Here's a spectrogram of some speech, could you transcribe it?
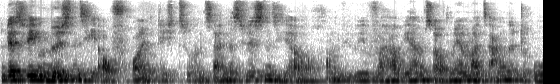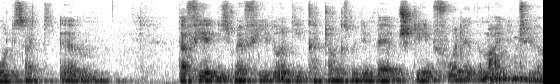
Und deswegen müssen sie auch freundlich zu uns sein. Das wissen sie auch. Und wir, wir haben es auch mehrmals angedroht. Sagt, ähm, da fehlt nicht mehr viel und die Kartons mit den Welpen stehen vor der Gemeindetür.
